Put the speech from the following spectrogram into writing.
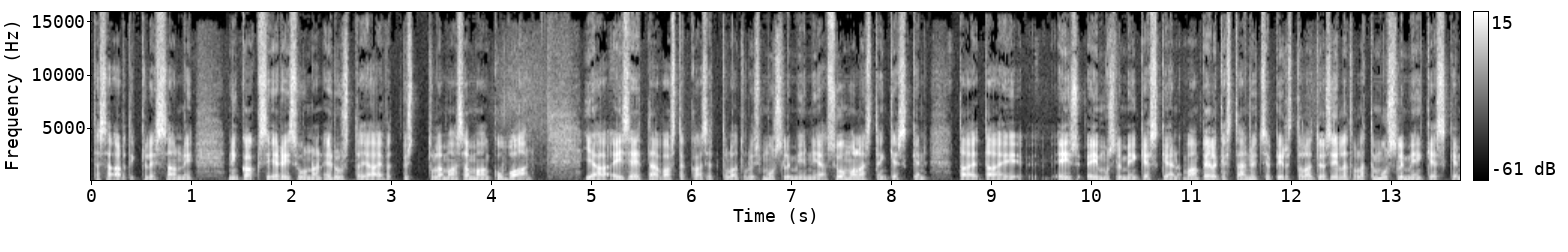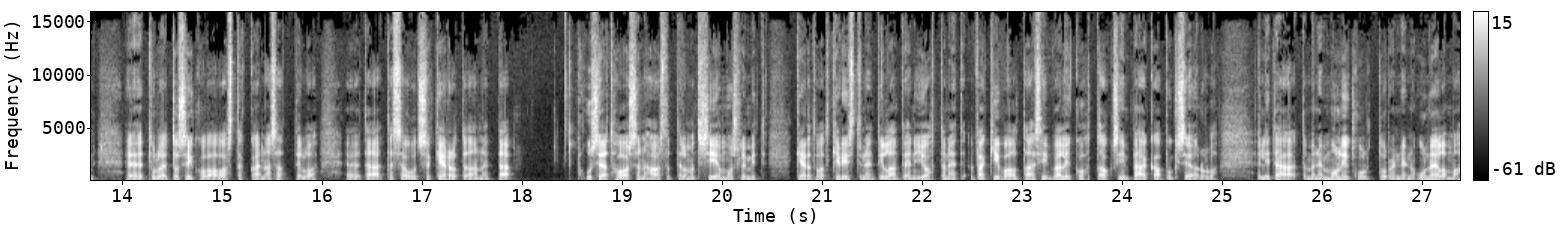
tässä artikkelissa on, niin, niin kaksi eri suunnan edustajaa eivät pysty tulemaan samaan kuvaan. Ja ei se, että vastakkaisettelua tulisi muslimien ja suomalaisten kesken tai, tai ei, ei muslimien kesken, vaan pelkästään nyt se pirstaloituu sillä tavalla, että muslimien kesken tulee tosi kovaa vastakkainasettelua. E, tässä uutisessa kerrotaan, että Useat HSN haastattelemat shia-muslimit kertovat kiristyneen tilanteen johtaneet väkivaltaisiin välikohtauksiin pääkaupunkiseudulla. Eli tämä tämmöinen monikulttuurinen unelma,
